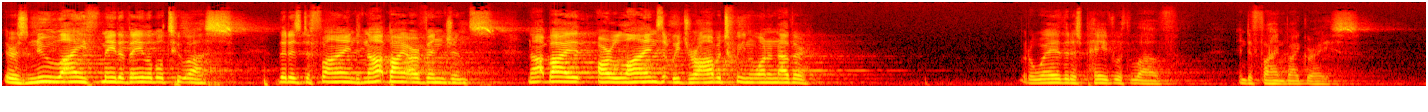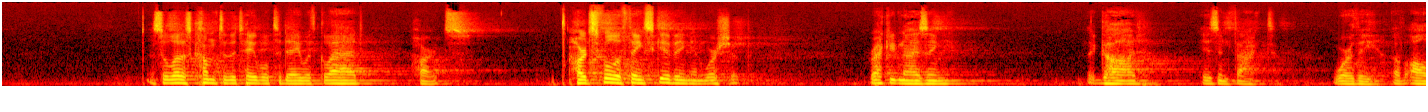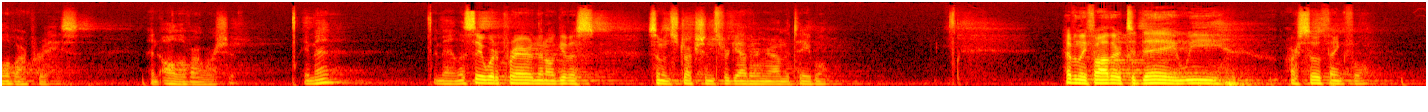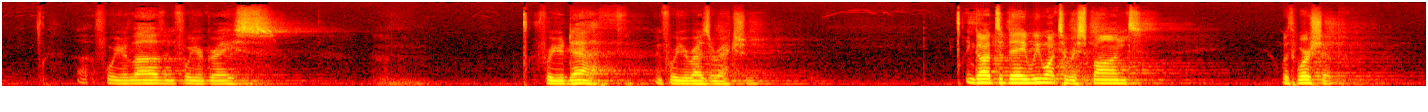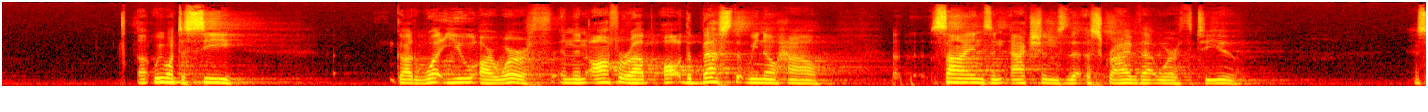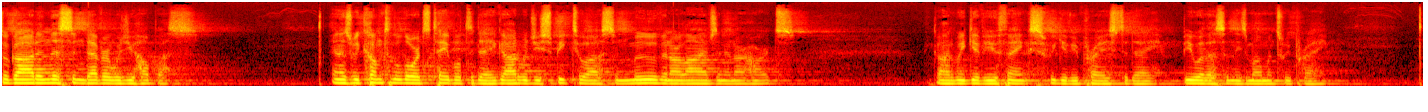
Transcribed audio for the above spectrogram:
There's new life made available to us that is defined not by our vengeance, not by our lines that we draw between one another, but a way that is paved with love and defined by grace. And so let us come to the table today with glad hearts, hearts full of thanksgiving and worship, recognizing that God is, in fact, worthy of all of our praise and all of our worship. Amen? Amen. Let's say a word of prayer, and then I'll give us some instructions for gathering around the table. Heavenly Father, today we are so thankful uh, for your love and for your grace for your death and for your resurrection. And God, today we want to respond with worship. Uh, we want to see, God, what you are worth, and then offer up all the best that we know how signs and actions that ascribe that worth to you. And so, God, in this endeavor, would you help us? And as we come to the Lord's table today, God, would you speak to us and move in our lives and in our hearts? God, we give you thanks. We give you praise today. Be with us in these moments, we pray.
